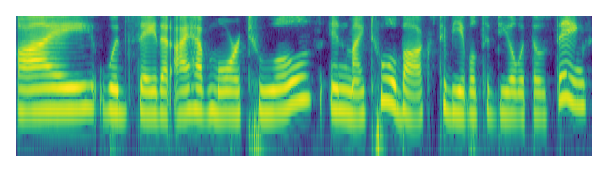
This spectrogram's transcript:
I would say that I have more tools in my toolbox to be able to deal with those things.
